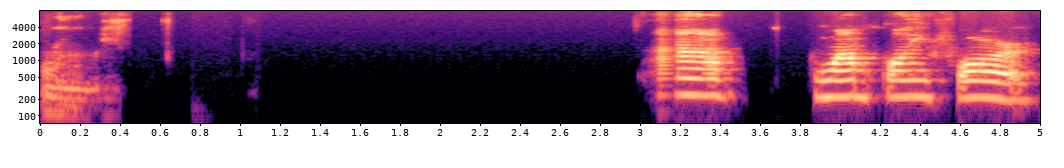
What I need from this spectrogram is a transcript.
Um, Ah, 1.4.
